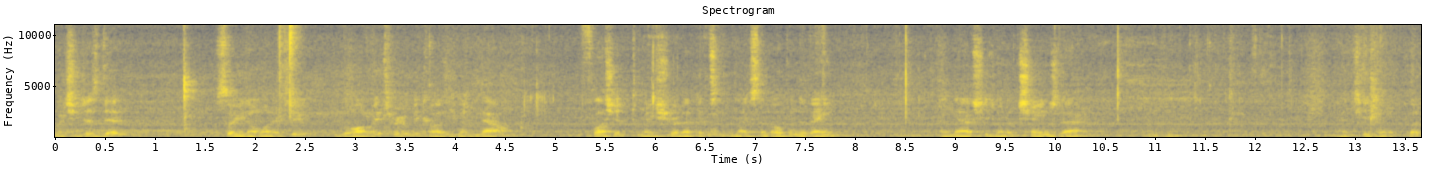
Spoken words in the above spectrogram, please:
which you just did. So you don't want it to go all the way through because you're going to now flush it to make sure that it's nice and open, the vein. And now she's going to change that. She's going to put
